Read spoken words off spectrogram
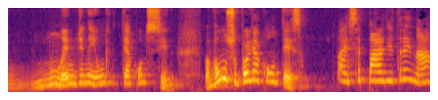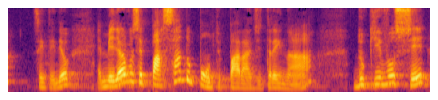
Não lembro de nenhum que tenha acontecido. Mas vamos supor que aconteça. Aí você para de treinar, você entendeu? É melhor você passar do ponto e parar de treinar do que você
